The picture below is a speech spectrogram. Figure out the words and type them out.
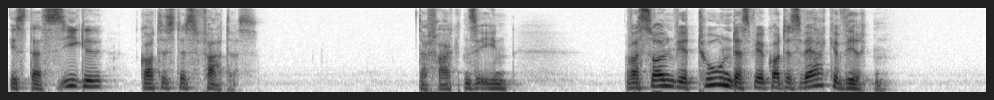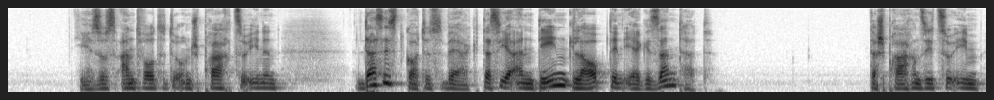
ist das Siegel Gottes des Vaters. Da fragten sie ihn, was sollen wir tun, dass wir Gottes Werke wirken? Jesus antwortete und sprach zu ihnen, Das ist Gottes Werk, dass ihr an den glaubt, den er gesandt hat. Da sprachen sie zu ihm,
